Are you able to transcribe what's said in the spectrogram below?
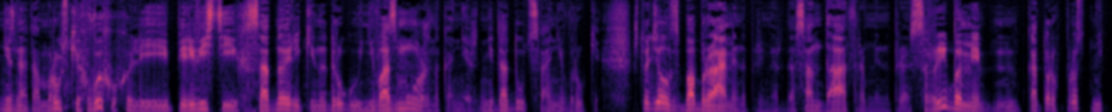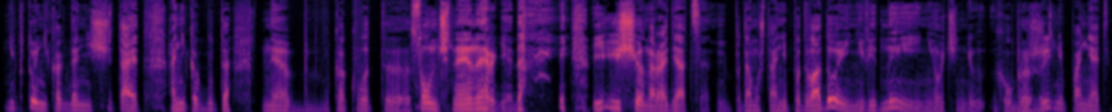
не знаю, там, русских выхухоли и перевести их с одной реки на другую невозможно, конечно, не дадутся они в руки. Что делать с бобрами, например, да, с андатрами, например, с рыбами, которых просто ни, никто никогда не считает. Они как будто, э, как вот э, солнечная энергия, да, и еще народятся, потому что они под водой и не видны, и не очень их образ жизни понятен,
